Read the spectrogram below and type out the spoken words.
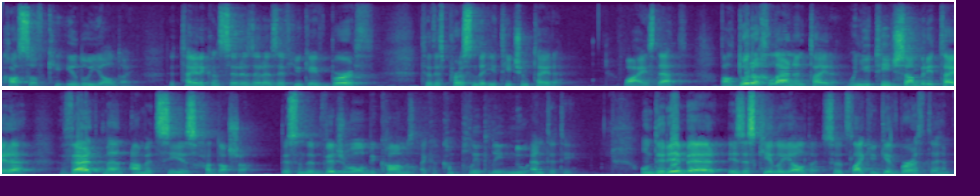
akosov ki ilu yoldai. The Torah considers it as if you gave birth to this person that you teach him Torah. Why is that? When you teach somebody Torah, Vertman Ametzias Chadasha. This individual becomes like a completely new entity. Und the Riber is Eskilu Yalda. So it's like you give birth to him.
